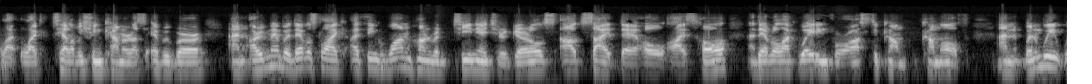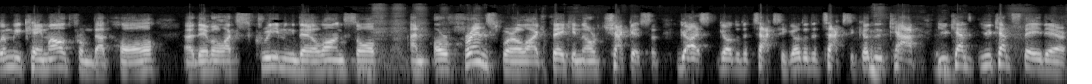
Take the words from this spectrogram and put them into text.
like like television cameras everywhere. And I remember there was like I think 100 teenager girls outside the whole ice hall, and they were like waiting for us to come come off. And when we when we came out from that hall, uh, they were like screaming their lungs off, and our friends were like taking our jackets. And, Guys, go to the taxi, go to the taxi, go to the cab. You can't you can't stay there.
